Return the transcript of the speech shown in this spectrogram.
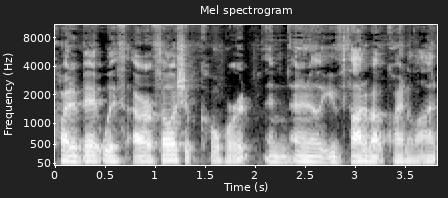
quite a bit with our fellowship cohort, and I know that you've thought about quite a lot.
